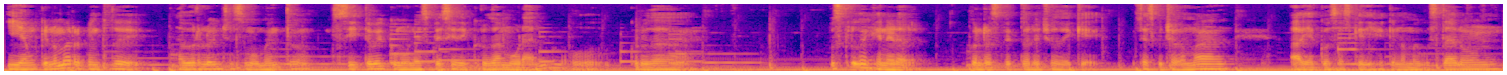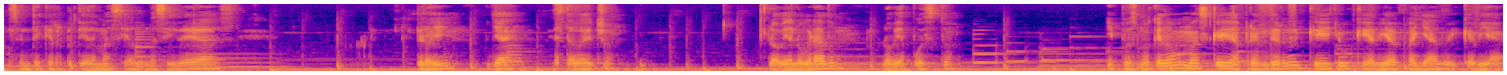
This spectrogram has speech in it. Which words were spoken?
Y aunque no me arrepiento de haberlo hecho en su momento, sí tuve como una especie de cruda moral o cruda... Pues cruda en general, con respecto al hecho de que se escuchaba mal, había cosas que dije que no me gustaron, sentí que repetía demasiado las ideas. Pero ahí ya estaba hecho. Lo había logrado, lo había puesto. Y pues no quedaba más que aprender de aquello que había fallado y que había...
